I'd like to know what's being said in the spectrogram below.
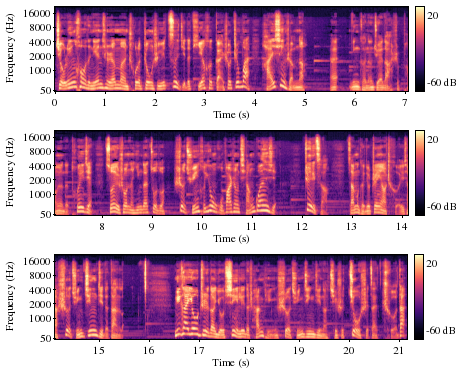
九零后的年轻人们，除了重视于自己的体验和感受之外，还信什么呢？哎，您可能觉得是朋友的推荐，所以说呢，应该做做社群和用户发生强关系。这次啊，咱们可就真要扯一下社群经济的蛋了。离开优质的有吸引力的产品，社群经济呢，其实就是在扯淡。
